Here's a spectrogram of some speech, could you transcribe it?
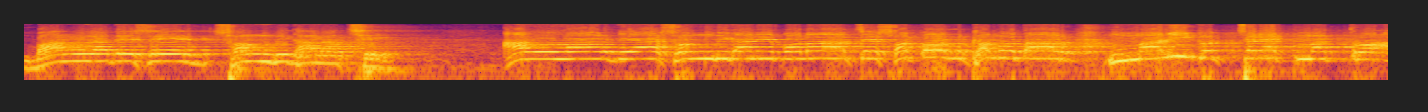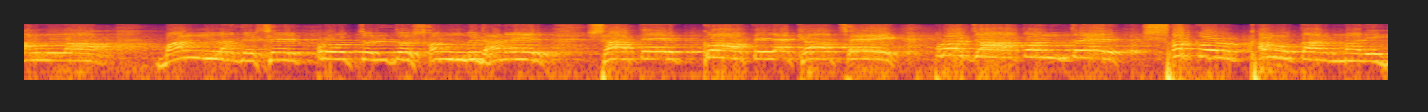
বাংলাদেশের সংবিধান আছে। আল্লাহর দেয়া সংবিধানে বলা আছে, সকল ক্ষমতার মালিক হচ্ছেন একমাত্র আল্লাহ। বাংলাদেশের প্রচলিত সংবিধানের সাতের কতে লেখা আছে, প্রজাতন্ত্রের সকল ক্ষমতার মালিক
